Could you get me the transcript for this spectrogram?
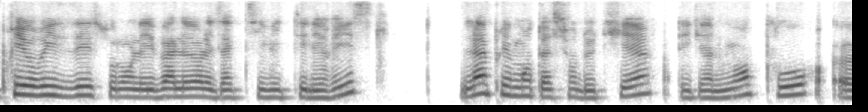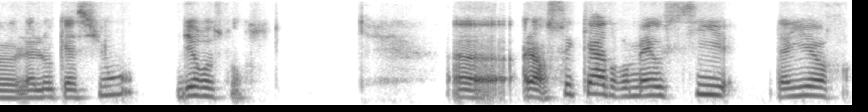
prioriser selon les valeurs, les activités, les risques, l'implémentation de tiers également pour euh, l'allocation des ressources. alors ce cadre met aussi d'ailleurs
